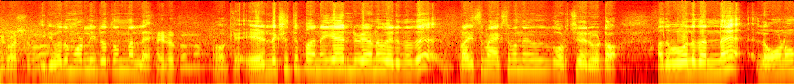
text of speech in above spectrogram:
നെഗോഷ്യബിൾ ഇരുപത് മോഡൽ ഇരുപത്തൊന്നല്ലേ? ഇരുപത്തൊന്നാം ഓക്കെ. ഏഴ് ലക്ഷത്തി പതിനയ്യായിരം രൂപയാണ് വരുന്നത്. പ്രൈസ് മാക്സിമം നിങ്ങൾക്ക് കുറച്ച് തരും കേട്ടോ അതുപോലെ തന്നെ ലോണോ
